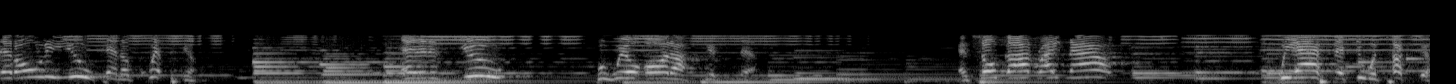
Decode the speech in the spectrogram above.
that only you can equip him. And it is you who will order his steps. And so, God, right now, we ask that you would touch him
